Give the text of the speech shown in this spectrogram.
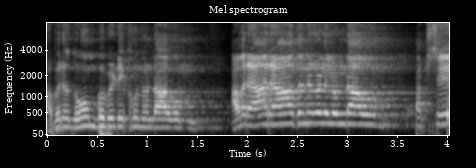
അവർ നോമ്പ് പിടിക്കുന്നുണ്ടാകും അവർ ആരാധനകളിൽ ഉണ്ടാവും. പക്ഷേ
